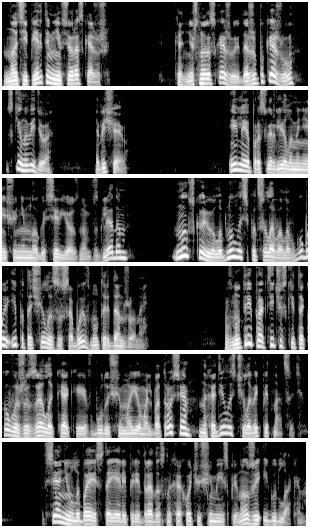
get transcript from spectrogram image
«Но теперь ты мне все расскажешь». «Конечно, расскажу и даже покажу. Скину видео. Обещаю». Илия просверлила меня еще немного серьезным взглядом, но вскоре улыбнулась, поцеловала в губы и потащила за собой внутрь донжона. Внутри практически такого же зала, как и в будущем моем Альбатросе, находилось человек 15. Все они, улыбаясь, стояли перед радостно хохочущими Спинозой и Гудлаком.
